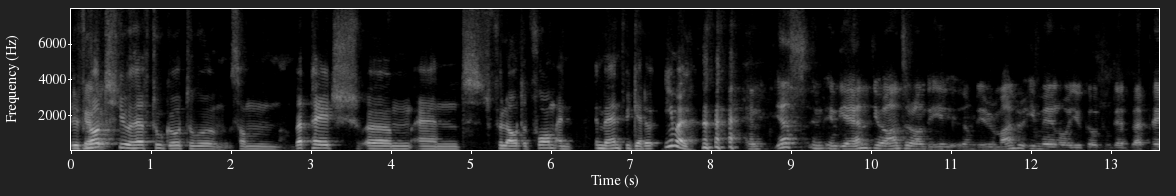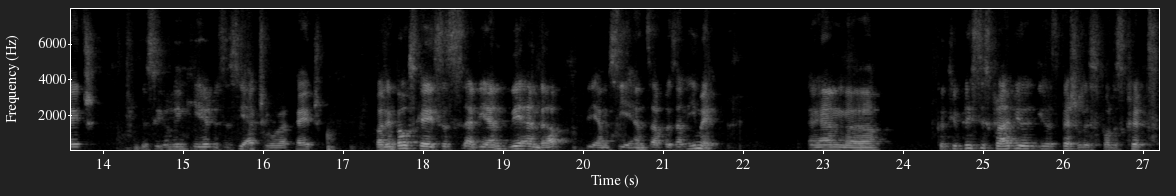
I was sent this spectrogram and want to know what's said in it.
You If not, it. you have to go to um, some web page um, and fill out a form, and in the end, we get an email. And yes, in, in the end, you answer on the on the reminder email or you go to that web page. You see the link here. This is the actual web page. But in both cases, at the end, we end up, the MC ends up with an email. And uh, could you please describe your, your specialist for the scripts?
